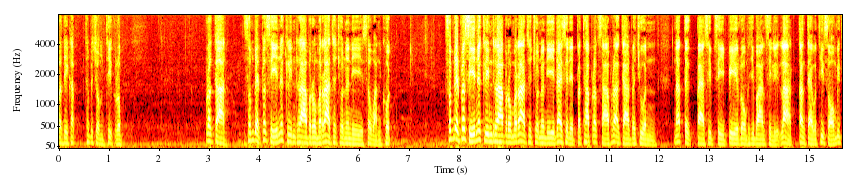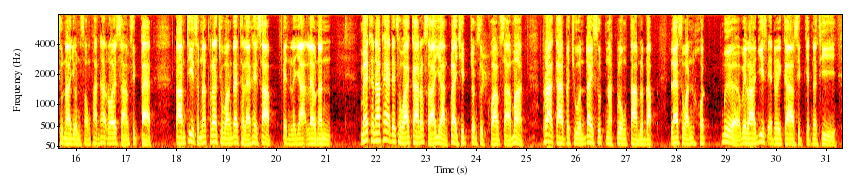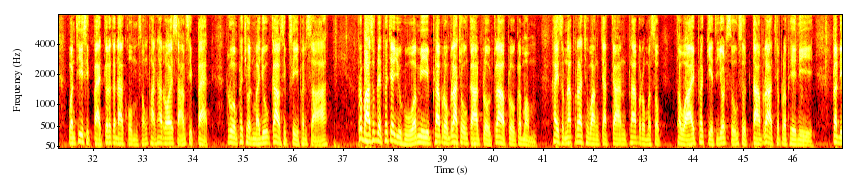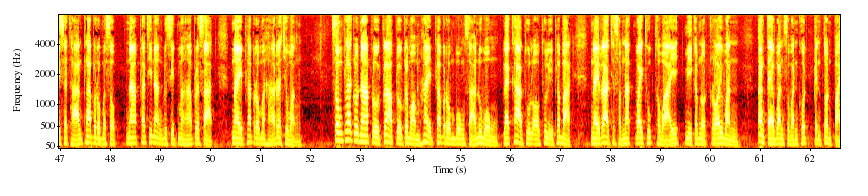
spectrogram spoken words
วัสดีครับท่านผู้ชมที่เครพประกาศสมเด็จพระศรีนครินทราบรมราชชนนี สวรรคต สมเด็จพระศรีนครินทราบรมราชชนนี ได้เสด็จประทับรักษาพระอาการประชวรณตึก 84 ปีโรงพยาบาลศิริราช ตั้งแต่วันที่ 2 มิถุนายน 2538 ตามที่สำนักพระราชวังได้แถลงให้ทราบเป็นระยะแล้วนั้น แม้คณะแพทย์ได้ถวายการรักษาอย่างใกล้ชิดจนสุดความสามารถ พระอาการประชวรได้สุดหนักลงตามลำดับ และสวรรคต เมื่อเวลา 21นาฬิกา17 นาที วันที่ 18 กรกฎาคม 2538 รวมพระชนมายุ 94 พรรษา พระบาทสมเด็จพระเจ้าอยู่หัวมีพระบรมราชโองการโปรดเกล้าโปรดกระหม่อม ให้สำนักพระราชวังจัดการพระบรมศพ ถวายพระเกียรติยศสูงสุดตามราชประเพณี ประดิษฐานพระบรมศพณพระที่นั่งดุสิตมหาปราสาทในพระบรมมหาราชวัง ทรงพระกรุณาโปรดเกล้าโปรดกระหม่อมให้พระบรมวงศานุวงศ์และข้าทูลออกธุลีพระบาท ในราชสำนักไว้ทุกถวายมีกำหนดร้อยวัน ตั้งแต่วันสวรรคตเป็นต้นไป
